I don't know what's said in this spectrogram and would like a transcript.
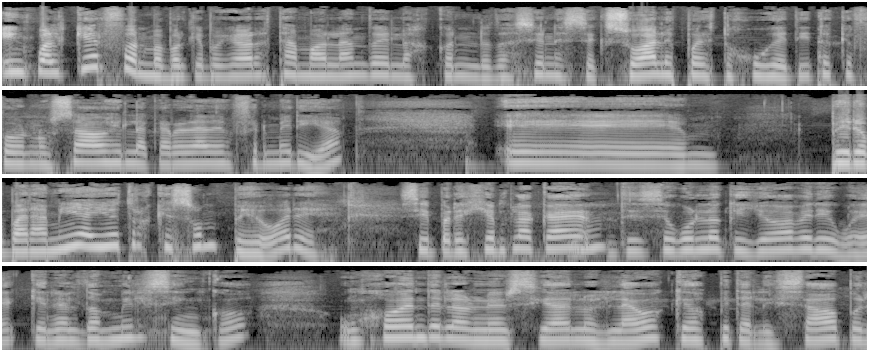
en cualquier forma, porque porque ahora estamos hablando de las connotaciones sexuales por estos juguetitos que fueron usados en la carrera de enfermería, eh, pero para mí hay otros que son peores. Sí, por ejemplo, acá, ¿Mm? según lo que yo averigüé, que en el 2005 un joven de la Universidad de Los Lagos quedó hospitalizado por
